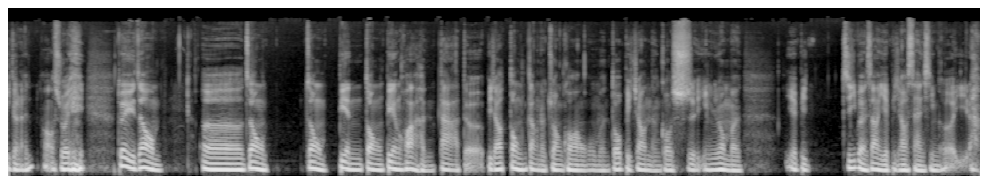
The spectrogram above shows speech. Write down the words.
一个人哦，所以 对于这种呃这种这种变动变化很大的比较动荡的状况，我们都比较能够适应，因为我们也比基本上也比较三心而已啦，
